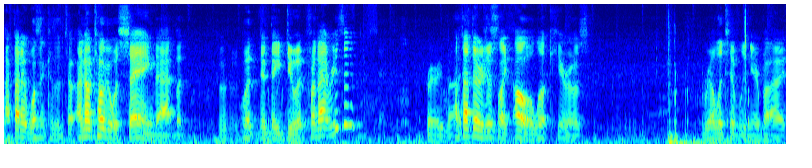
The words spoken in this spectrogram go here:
I thought it wasn't because of Toga. I know Toga was saying that, but Mhm. what did they do it for that reason? Pretty much. I thought they were just like, oh look, heroes, relatively nearby.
